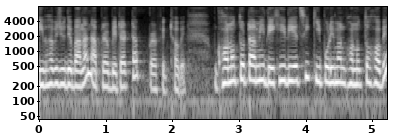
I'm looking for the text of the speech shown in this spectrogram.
এইভাবে যদি বানান, আপনার বেটারটা পারফেক্ট হবে। ঘনত্বটা আমি দেখিয়ে দিয়েছি, কি পরিমাণ ঘনত্ব হবে।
